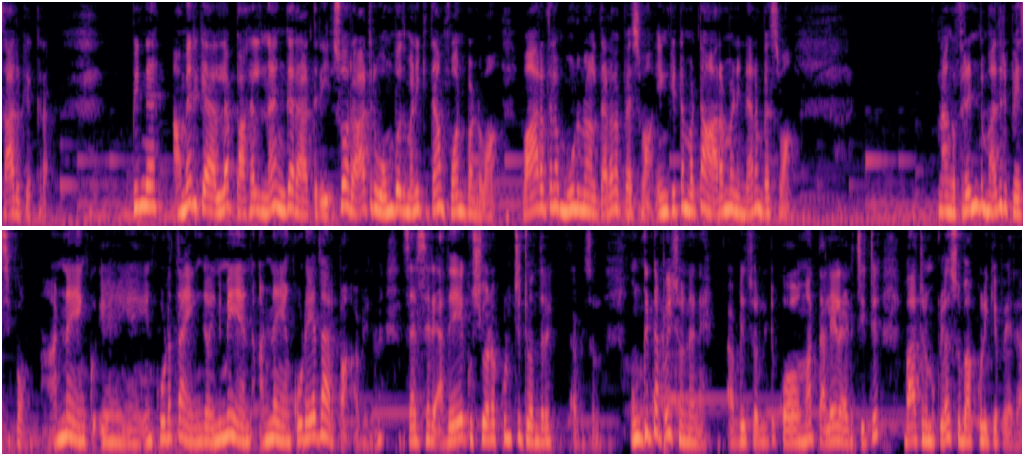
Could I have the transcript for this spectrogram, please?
சாரு கேட்குறா. பின்ன அமெரிக்காவில் பகல்னா இங்கே ராத்திரி. ஸோ ராத்திரி ஒம்பது மணிக்கு தான் ஃபோன் பண்ணுவான். வாரத்தில் மூணு நாலு தடவை பேசுவான். எங்கிட்ட மட்டும் அரை மணி நேரம் பேசுவான். நாங்கள் ஃப்ரெண்டு மாதிரி பேசிப்போம். அண்ணன் என் என் கூட தான் எங்கள் இனிமேல் என் அண்ணன் என் கூடயே தான் இருப்பான். அப்படின்னு சரி சரி அதே குஷியோட குளிச்சுட்டு வந்துரு அப்படி சொல்லு. உங்ககிட்ட போய் சொன்னனே அப்படின்னு சொல்லிட்டு கோவமாக தலையில் அடிச்சுட்டு பாத்ரூமுக்குள்ளே சுபா குளிக்க போயிடுறா.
